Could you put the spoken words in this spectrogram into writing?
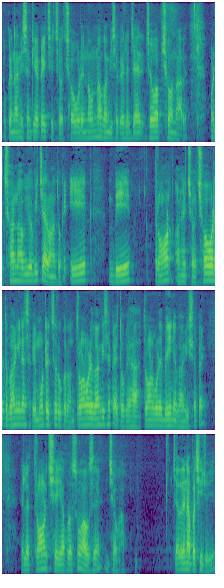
તો કે નાની સંખ્યા કઈ છે? છ. છ વડે નવ ન ભાંગી શકાય એટલે જાય જવાબ છ ના આવે. પણ છ ના આવ્યો વિચારવાના, તો કે એક, બે ત્રણ અને છ. છ વડે તો ભાંગી ના શકાય. મોટે જ શરૂ કરવાનું ત્રણ વડે ભાંગી શકાય તો કે હા, ત્રણ વડે બેને ભાંગી શકાય. એટલે ત્રણ છે એ આપણો શું આવશે? જવાબ. ચાલો એના પછી જોઈએ.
